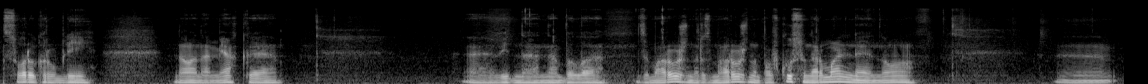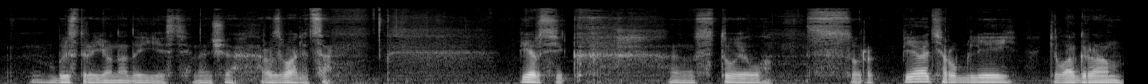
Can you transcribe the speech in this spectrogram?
40 рублей. Но она мягкая. Э, видно, она была заморожена, разморожена. По вкусу нормальная, но э, быстро ее надо есть, иначе развалится. Персик э, стоил 45 рублей килограмм.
